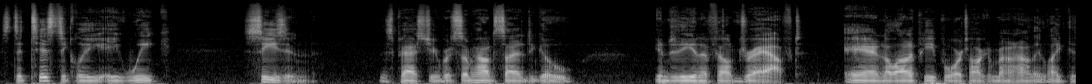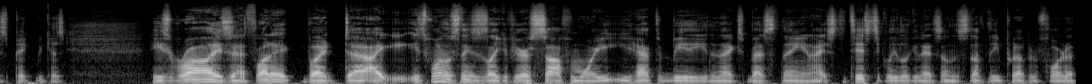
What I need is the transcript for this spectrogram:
statistically a weak season this past year, but somehow decided to go into the NFL draft. And a lot of people are talking about how they like this pick because he's raw, he's athletic, but uh, I it's one of those things. Is like if you're a sophomore, you, you have to be the next best thing. And I statistically looking at some of the stuff that he put up in Florida,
